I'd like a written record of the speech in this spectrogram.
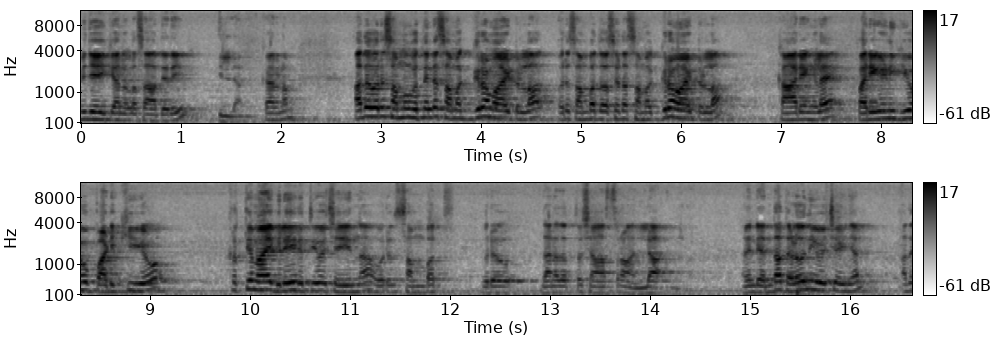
വിജയിക്കാനുള്ള സാധ്യതയും ഇല്ല. കാരണം അത് ഒരു സമൂഹത്തിന്റെ സമഗ്രമായിട്ടുള്ള ഒരു സമ്പദ് വ്യവസ്ഥയുടെ സമഗ്രമായിട്ടുള്ള കാര്യങ്ങളെ പരിഗണിക്കുകയോ പഠിക്കുകയോ കൃത്യമായി വിലയിരുത്തുകയോ ചെയ്യുന്ന ഒരു സമ്പത്ത് ഒരു ധനതത്വശാസ്ത്രം അല്ല എന്നുള്ളത്. അതിന്റെ എന്താ തെളിവെന്ന് ചോദിച്ചു കഴിഞ്ഞാൽ അത്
